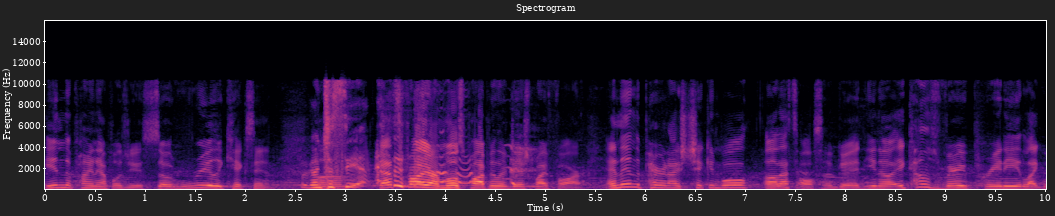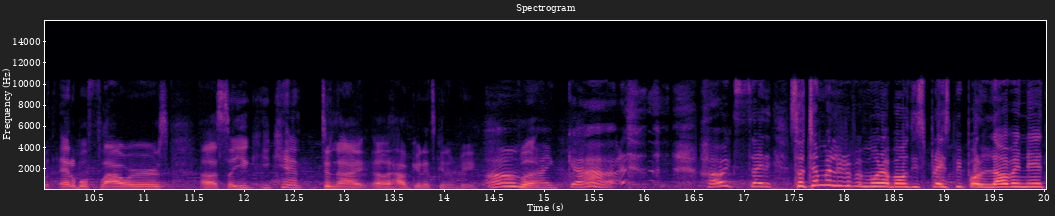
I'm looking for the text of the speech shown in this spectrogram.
in the pineapple juice, so it really kicks in. We're going to see it. that's probably our most popular dish by far. And then the Paradise Chicken Bowl, oh, that's also good. You know, it comes very pretty, like with edible flowers, uh, so you, you can't deny uh, how good it's gonna be. Oh But- my God. How exciting. So tell me a little bit more about this place. People loving it.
